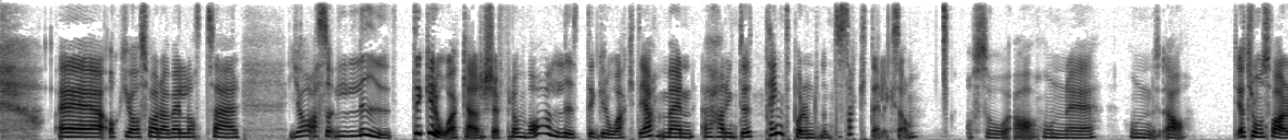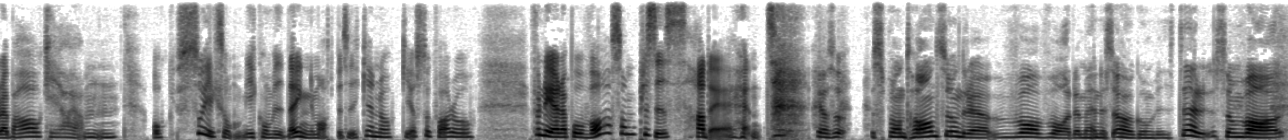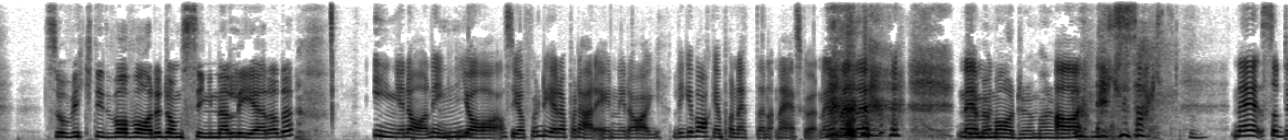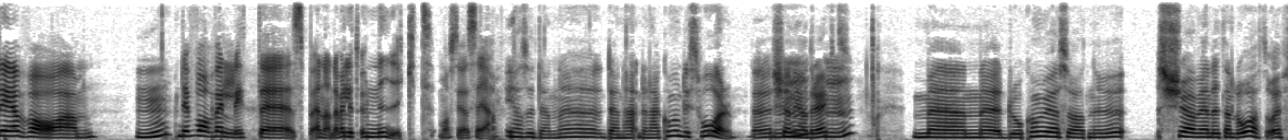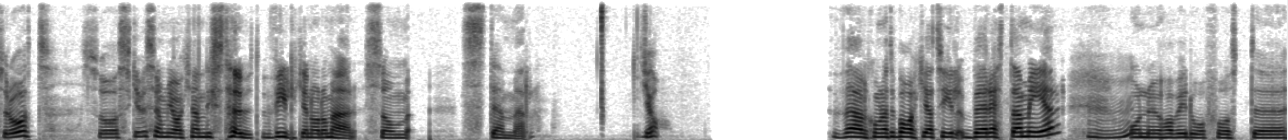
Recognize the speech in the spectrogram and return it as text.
Eh, och jag svarar väl något så här, ja alltså lite grå kanske, för de var lite gråaktiga, men jag hade inte tänkt på det om du inte sagt det liksom. Och så, ja, hon, eh, hon, ja, jag tror hon svarade bara, ah, okej, ja, ja, mm, mm. Och så gick hon, gick hon vidare in i matbutiken och jag stod kvar och funderade på vad som precis hade hänt. Ja, så spontant så undrar jag, vad var det med hennes ögonvitor som var så viktigt? Vad var det de signalerade? Ingen aning. Mm. Jag, alltså jag funderar på det här än idag. Ligger vaken på nätterna. Nej jag skojar. Nej men. Nej, nej med men. mardrömmar. Ja exakt. Mm. Nej så det var, um, Mm. det var väldigt eh, spännande, väldigt unikt måste jag säga. Ja, Alltså den, eh, den, här, den här kommer bli svår, det känner Mm, jag direkt. mm. Men eh, då kommer vi så att nu kör vi en liten låt och efteråt så ska vi se om jag kan lista ut vilken av de här som stämmer. Ja. Välkomna tillbaka till Berätta mer Mm. och nu har vi då fått eh,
